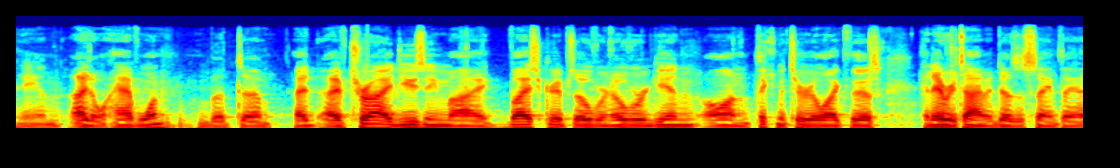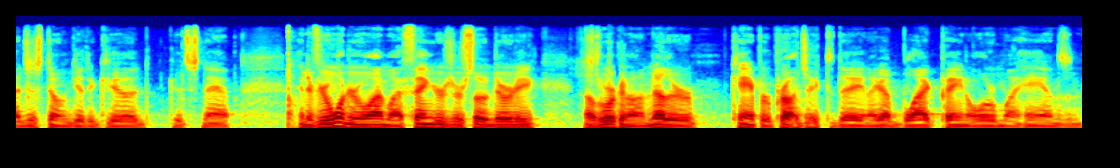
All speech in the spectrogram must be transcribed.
And I don't have one, but um, I, I've tried using my vice grips over and over again on thick material like this, and every time it does the same thing. I just don't get a good, good snap. And if you're wondering why my fingers are so dirty, I was working on another camper project today, and I got black paint all over my hands, and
